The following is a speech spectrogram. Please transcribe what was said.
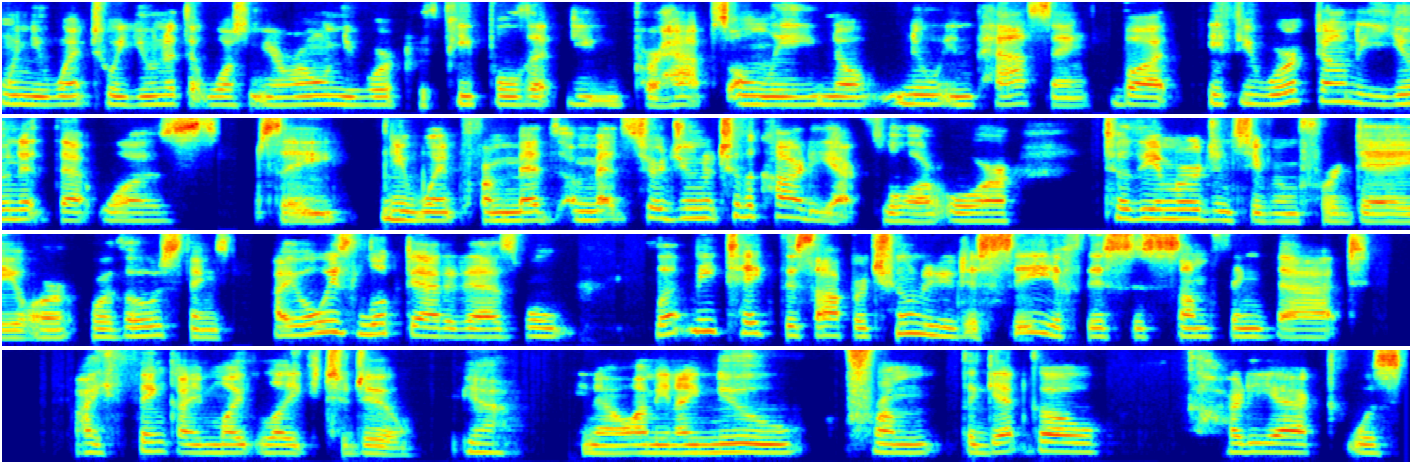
when you went to a unit that wasn't your own. You worked with people that you perhaps only know, knew in passing. But if you worked on a unit that was, say, you went from med, a med surg unit to the cardiac floor or to the emergency room for a day or or those things. I always looked at it as well let me take this opportunity to see if this is something that i think i might like to do. Yeah. You know i mean i knew from the get-go cardiac was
